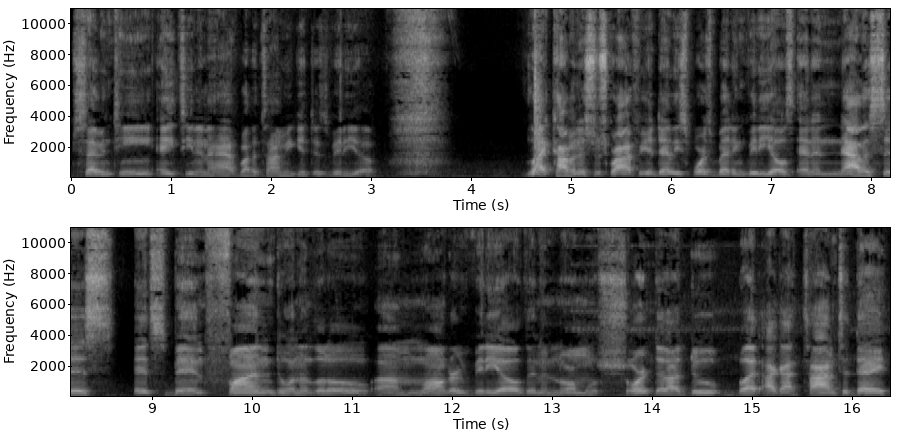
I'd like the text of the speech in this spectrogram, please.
17, 18 and a half by the time you get this video. Like, comment, and subscribe for your daily sports betting videos and analysis. It's been fun doing a little um, longer video than a normal short that I do, but I got time today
